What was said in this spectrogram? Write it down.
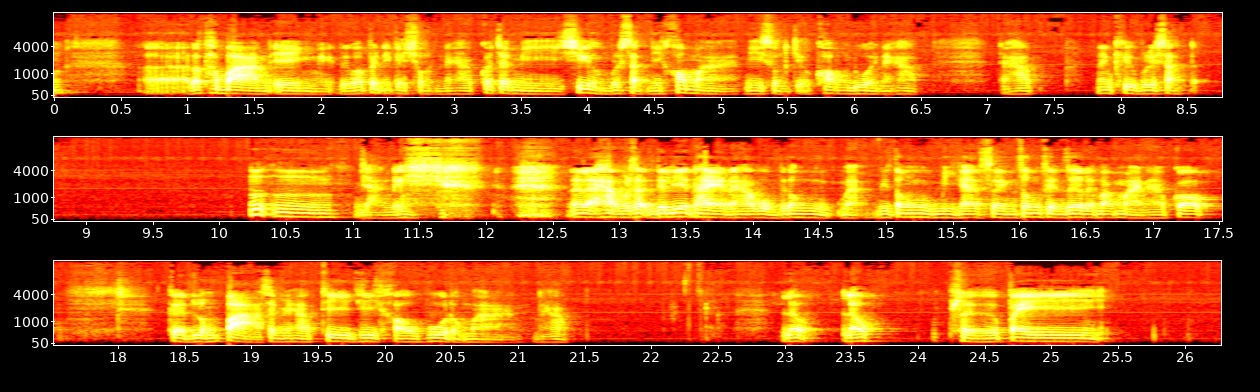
รัฐบาลเองหรือว่าเป็นเอกชนนะครับ ก็จะมีชื่อของบริษัทนี้เข้ามามีส่วนเกี่ยวข้องด้วยนะครับนะครับ นั่นคือบริษัทอืมออย่างหนึ่งนั่นแหละครับบริษัทเดเลียนไทยนะครับ ผมไม่ต้องแบบไม่ต้องมีการเซ็นซ่งเซ็นเซอร์อะไรมากมายนะครับ ก็เกิดหลงป่าใช่ไหมครับ ที่ที่เขาพูดออกมานะครับ แล้วแล้วเผลอไป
